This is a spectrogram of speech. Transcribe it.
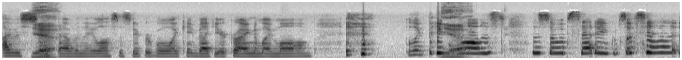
I was so Yeah. sad when they lost the Super Bowl. I came back here crying to my mom. I was like, they Yeah. lost. This is so upsetting. I'm so sad.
